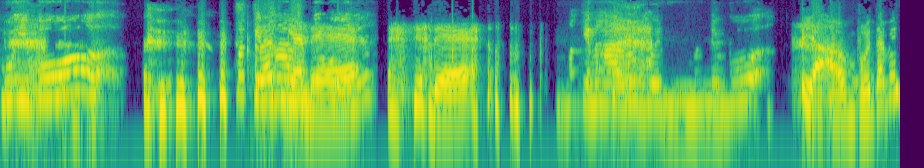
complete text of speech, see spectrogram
Bu Ibu. Makin halu ya, ya. Iya, Dek. Makin halu gue di rumah nih Bu. Ya ampun, tapi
